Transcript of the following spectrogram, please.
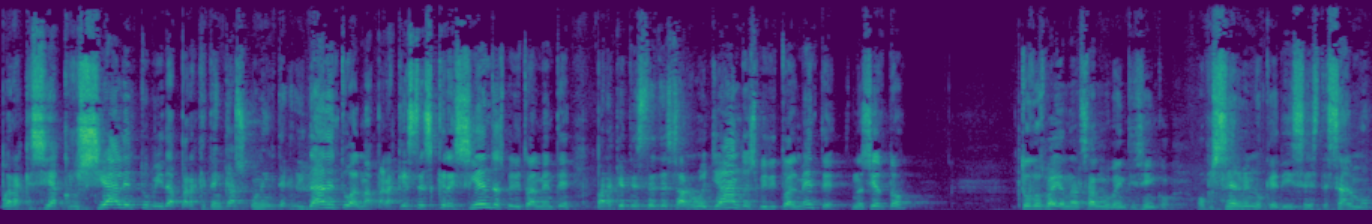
para que sea crucial en tu vida, para que tengas una integridad en tu alma, para que estés creciendo espiritualmente, para que te estés desarrollando espiritualmente, ¿no es cierto? Todos vayan al Salmo 25, observen lo que dice este Salmo.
